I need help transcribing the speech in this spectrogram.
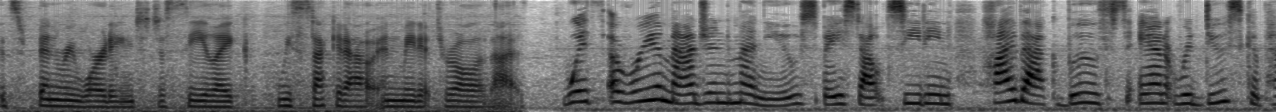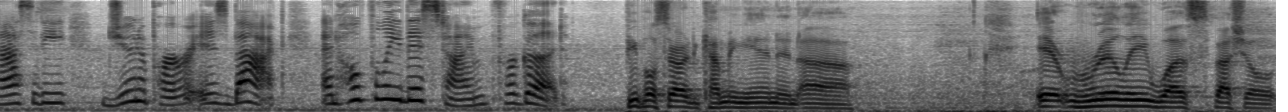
it's been rewarding to just see like we stuck it out and made it through all of that. With a reimagined menu, spaced out seating, high back booths, and reduced capacity, Juniper is back, and hopefully this time for good. People started coming in, and uh, it really was special.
